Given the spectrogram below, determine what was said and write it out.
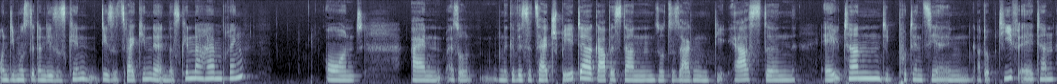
Und die musste dann dieses Kind, diese zwei Kinder in das Kinderheim bringen. Und ein, also eine gewisse Zeit später gab es dann sozusagen die ersten Eltern, die potenziellen Adoptiveltern,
